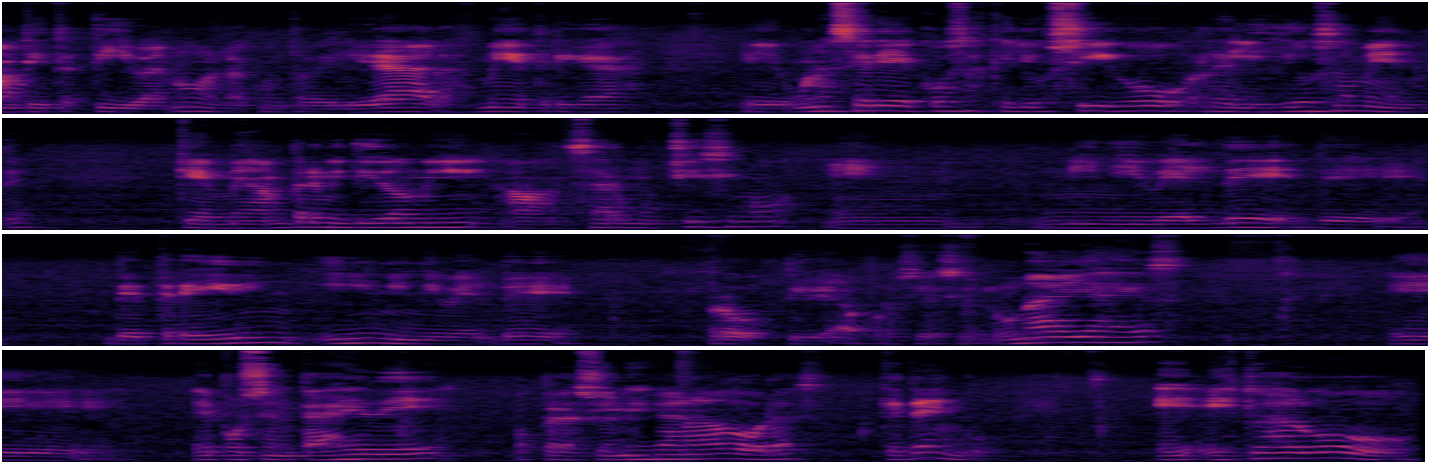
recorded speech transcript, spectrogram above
cuantitativa, ¿no? La contabilidad, las métricas, una serie de cosas que yo sigo religiosamente que me han permitido a mí avanzar muchísimo en mi nivel de, de, trading y mi nivel de productividad, por así decirlo. Una de ellas es eh, el porcentaje de operaciones ganadoras que tengo. Eh, esto es algo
